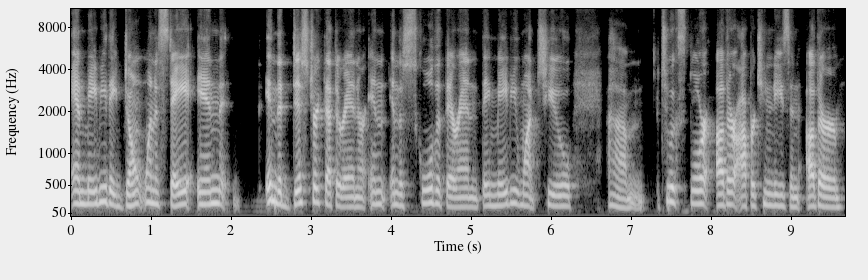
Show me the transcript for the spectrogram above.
and maybe they don't want to stay in in the district that they're in or in, in the school that they're in they maybe want to um, to explore other opportunities in other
